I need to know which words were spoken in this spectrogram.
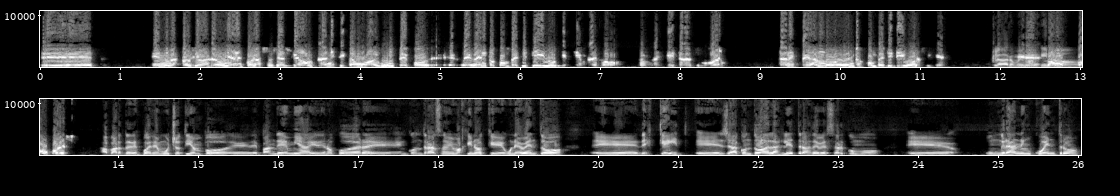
eh, en las próximas reuniones con la asociación planificamos algún tipo de, evento competitivo que siempre los, los skaters de Tucumán están esperando eventos competitivos, así que Claro, me eh, imagino. Vamos, por eso. Aparte, después de mucho tiempo de, pandemia y de no poder eh, encontrarse, me imagino que un evento eh, de skate, eh, ya con todas las letras, debe ser como eh, un gran encuentro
